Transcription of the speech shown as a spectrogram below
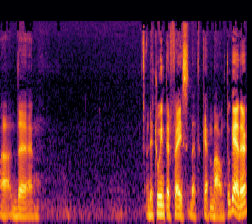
uh, the, the two interfaces that can bound together,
